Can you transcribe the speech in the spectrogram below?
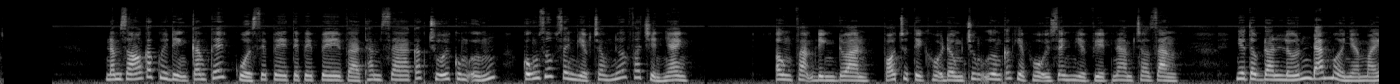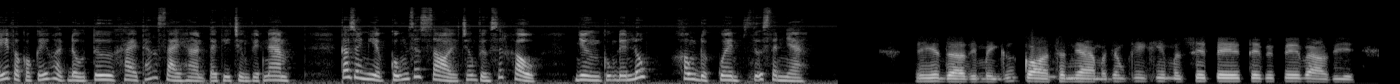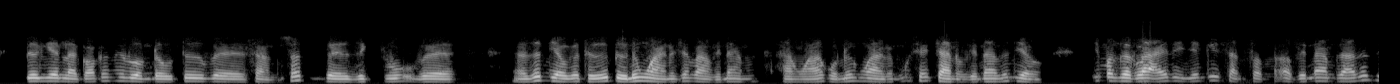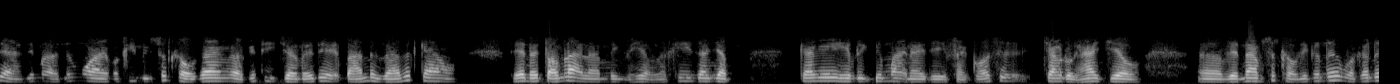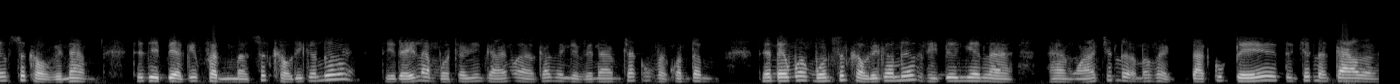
Nắm rõ các quy định cam kết của CPTPP và tham gia các chuỗi cung ứng cũng giúp doanh nghiệp trong nước phát triển nhanh. Ông Phạm Đình Đoàn, Phó Chủ tịch Hội đồng Trung ương các Hiệp hội Doanh nghiệp Việt Nam cho rằng, nhiều tập đoàn lớn đã mở nhà máy và có kế hoạch đầu tư khai thác dài hạn tại thị trường Việt Nam. Các doanh nghiệp cũng rất giỏi trong việc xuất khẩu, nhưng cũng đến lúc không được quên giữ sân nhà. Thì hiện giờ thì mình cứ còn sân nhà mà trong khi khi mà CPTPP vào thì đương nhiên là có các cái luồng đầu tư về sản xuất, về dịch vụ, về à, rất nhiều cái thứ từ nước ngoài nó sẽ vào Việt Nam. Hàng hóa của nước ngoài nó cũng sẽ tràn vào Việt Nam rất nhiều. Nhưng mà ngược lại thì những cái sản phẩm ở Việt Nam giá rất rẻ nhưng mà ở nước ngoài mà khi mình xuất khẩu ra ở cái thị trường đấy thì bán được giá rất cao. Thế nói tóm lại là mình phải hiểu là khi gia nhập các cái hiệp định thương mại này thì phải có sự trao đổi hai chiều Ờ, Việt Nam xuất khẩu đi các nước và các nước xuất khẩu Việt Nam. Thế thì việc cái phần mà xuất khẩu đi các nước ấy, thì đấy là một trong những cái mà các doanh nghiệp Việt Nam chắc cũng phải quan tâm. Thế nếu mà muốn xuất khẩu đi các nước thì đương nhiên là hàng hóa chất lượng nó phải đạt quốc tế chất lượng cao rồi.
